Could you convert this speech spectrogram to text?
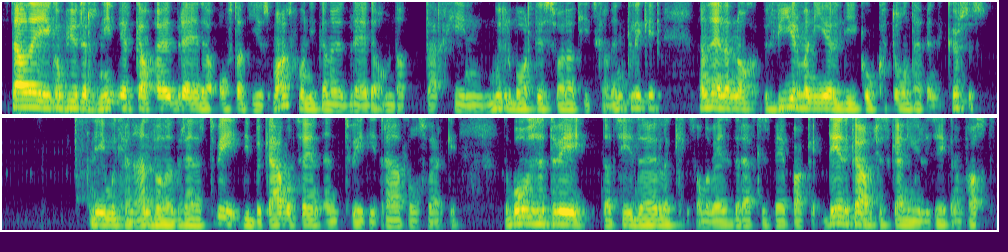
Stel dat je je computer niet meer kan uitbreiden of dat je je smartphone niet kan uitbreiden omdat daar geen moederbord is waar dat je iets kan inklikken, dan zijn er nog vier manieren die ik ook getoond heb in de cursus. Die je moet gaan aanvullen. Er zijn er twee die bekabeld zijn en twee die draadloos werken. De bovenste twee, dat zie je duidelijk, ik zal de wijze er even bij pakken. Deze kabeltjes kennen jullie zeker en vast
